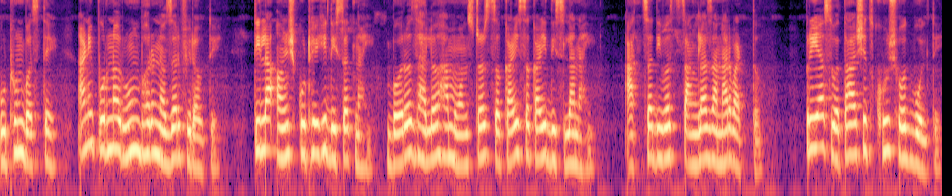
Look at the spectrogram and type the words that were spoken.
उठून बसते आणि पूर्ण रूमभर नजर फिरवते. तिला अंश कुठेही दिसत नाही. बरं झालं हा मॉन्स्टर सकाळी सकाळी दिसला नाही. आजचा दिवस चांगला जाणार वाटतं. प्रिया स्वतःशीच खुश होत बोलते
